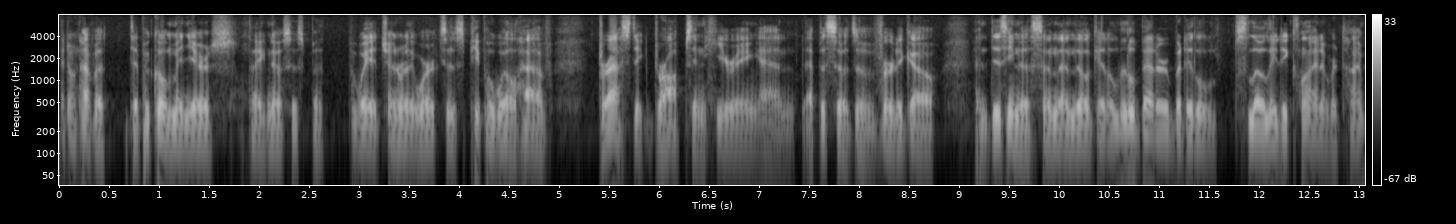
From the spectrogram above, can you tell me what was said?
I don't have a typical Meniere's diagnosis, but the way it generally works is people will have drastic drops in hearing and episodes of vertigo and dizziness, and then they'll get a little better, but it'll slowly decline over time.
